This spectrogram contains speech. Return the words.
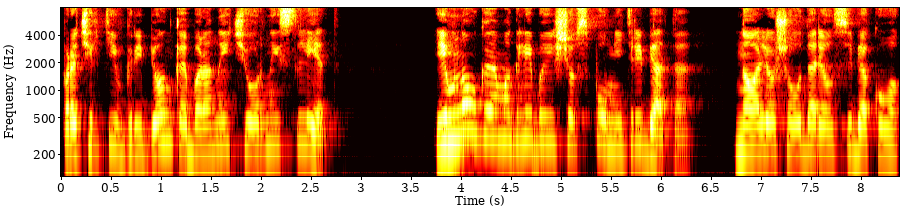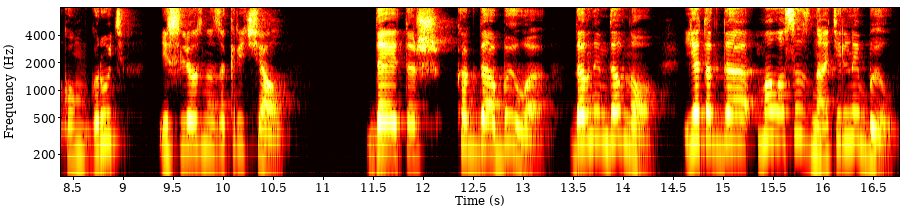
прочертив гребенкой бараны черный след. И многое могли бы еще вспомнить ребята. Но Алеша ударил себя кулаком в грудь и слезно закричал. «Да это ж когда было? Давным-давно. Я тогда малосознательный был,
